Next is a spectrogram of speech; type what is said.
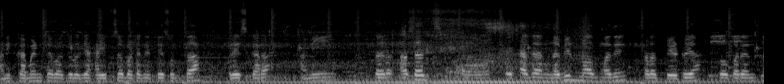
आणि कमेंटच्या बाजूला जे हाईपचं बटन आहे ते सुद्धा प्रेस करा. आणि तर असंच एखाद्या नवीन ब्लॉगमध्ये परत भेटूया. तोपर्यंत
